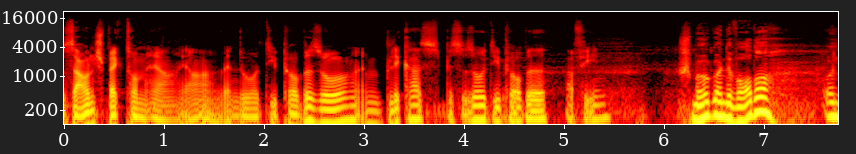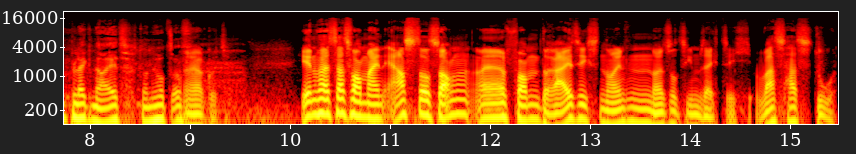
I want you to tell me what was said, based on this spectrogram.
Soundspektrum her, ja. Wenn du Deep Purple so im Blick hast, bist du so Deep Purple affin? Smoke on the Water und Black Knight. Dann hört's auf. Ja, gut. Jedenfalls, das war mein erster Song äh, vom 30.09.1967. Was hast du?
